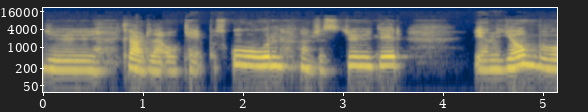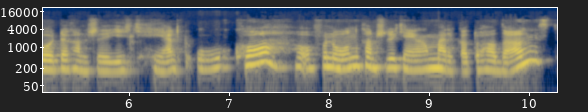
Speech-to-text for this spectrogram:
Du klarte deg ok på skolen, kanskje studier, i en jobb hvor det kanskje gikk helt ok, og for noen kanskje du ikke engang merka at du hadde angst,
